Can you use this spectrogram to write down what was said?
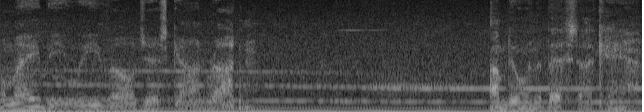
Well, maybe we've all just gone rotten. I'm doing the best I can.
